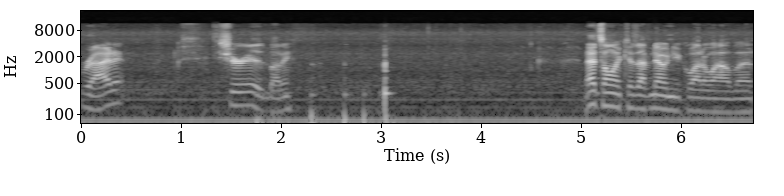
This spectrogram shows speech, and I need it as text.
Ride it? Sure is, buddy. That's only because I've known you quite a while, bud.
